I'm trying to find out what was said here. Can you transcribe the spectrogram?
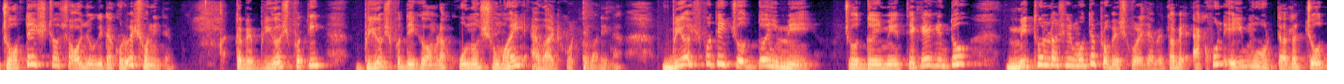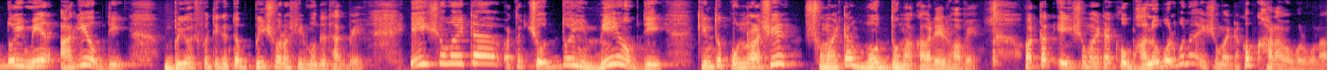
যথেষ্ট সহযোগিতা করবে শনিদেব তবে বৃহস্পতি, বৃহস্পতিকেও আমরা কোনো সময় অ্যাভয়েড করতে পারি না। বৃহস্পতি চোদ্দোই মে চোদ্দোই মে থেকে কিন্তু মিথুন রাশির মধ্যে প্রবেশ করে যাবে। তবে এখন এই মুহূর্তে অর্থাৎ চোদ্দই মের আগে অবধি বৃহস্পতি কিন্তু বৃষ রাশির মধ্যে থাকবে। এই সময়টা অর্থাৎ চোদ্দোই মে অবধি কিন্তু কন্যা রাশির সময়টা মধ্যম আকারের হবে। অর্থাৎ এই সময়টা খুব ভালো বলব না, এই সময়টা খুব খারাপও বলব না।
